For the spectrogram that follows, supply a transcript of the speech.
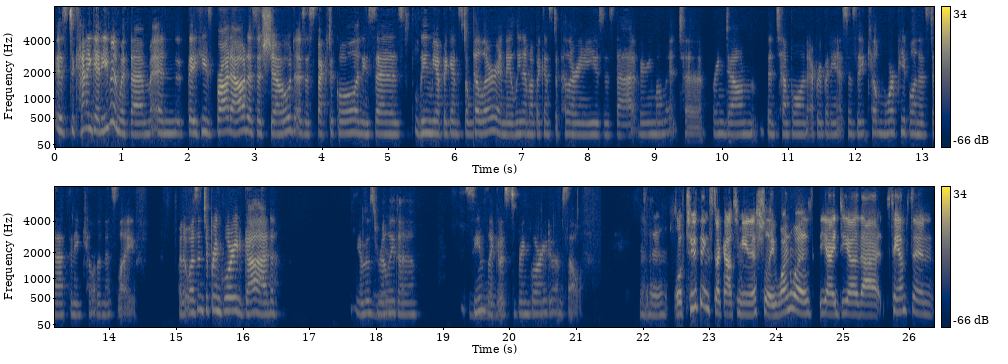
is to kind of get even with them. And they, he's brought out as a showed, as a spectacle. And he says, Lean me up against a pillar. And they lean him up against a pillar. And he uses that very moment to bring down the temple and everybody. And it says that he killed more people in his death than he killed in his life. But it wasn't to bring glory to God, it was really to, it seems like it was to bring glory to himself. Mhm. Well, two things stuck out to me initially. One was the idea that Samson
